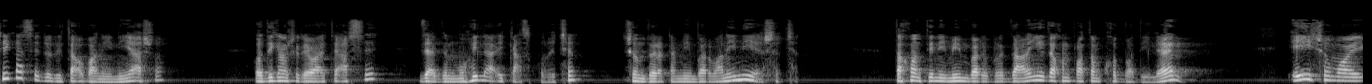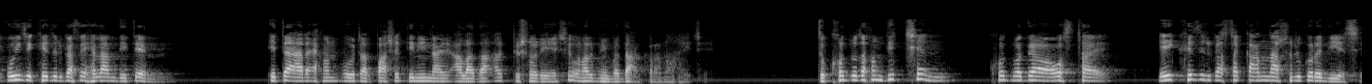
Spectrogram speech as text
ঠিক আছে, যদি তাও বানিয়ে নিয়ে আসো। অধিকাংশ রেওয়ায়তে আসছে যে একজন মহিলা এই কাজ করেছেন, সুন্দর একটা মিম্বার বানিয়ে নিয়ে এসেছেন। তখন তিনি মিম্বারের উপরে দাঁড়িয়ে যখন প্রথম খোদবা দিলেন এই সময় ওই যে খেজুর গাছে হেলান দিতেন, এটা আর এখন ওটার পাশে তিনি নাই, আলাদা একটু সরে এসে ওনার মিম্বার দাঁড় করানো হয়েছে। তো খোদবা যখন দিচ্ছেন খোদবা দেওয়া অবস্থায় এই খেজুর গাছটা কান্না শুরু করে দিয়েছে।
